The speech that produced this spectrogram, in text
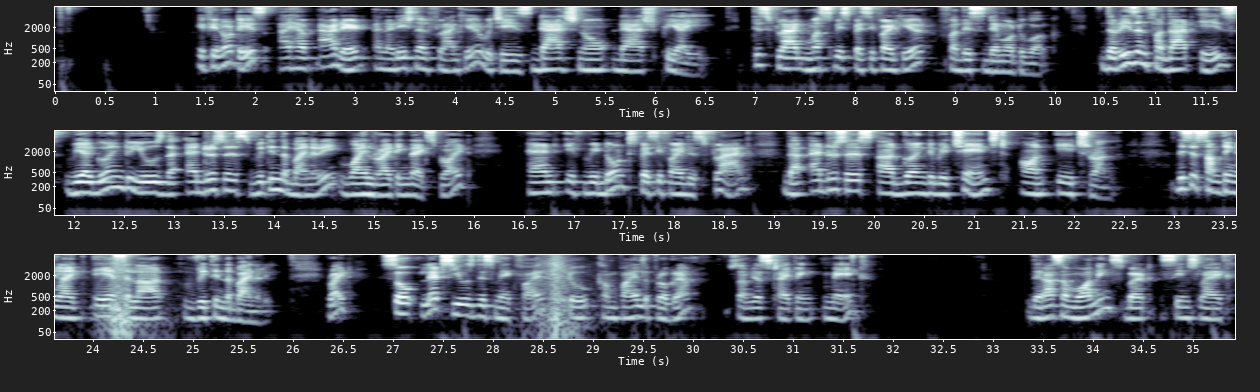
If you notice, I have added an additional flag here, which is dash no dash PIE. This flag must be specified here for this demo to work. The reason for that is we are going to use the addresses within the binary while writing the exploit. And if we don't specify this flag, the addresses are going to be changed on each run. This is something like ASLR within the binary, right? So let's use this makefile to compile the program. So I'm just typing make. There are some warnings, but seems like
